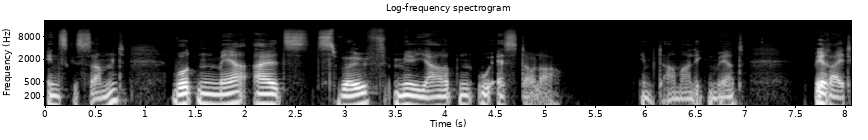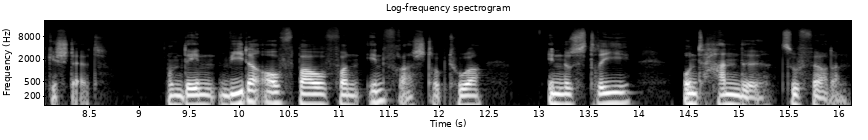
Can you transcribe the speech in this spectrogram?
Insgesamt wurden mehr als 12 Milliarden US-Dollar im damaligen Wert bereitgestellt, um den Wiederaufbau von Infrastruktur, Industrie und Handel zu fördern.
